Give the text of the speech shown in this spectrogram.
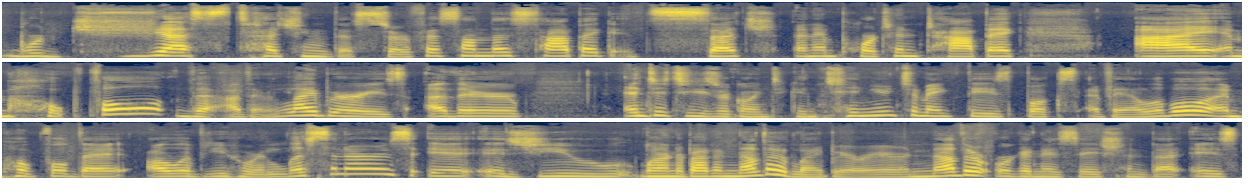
we're just touching the surface on this topic. It's such an important topic. I am hopeful that other libraries, other entities are going to continue to make these books available. I'm hopeful that all of you who are listeners, as you learn about another library or another organization that is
